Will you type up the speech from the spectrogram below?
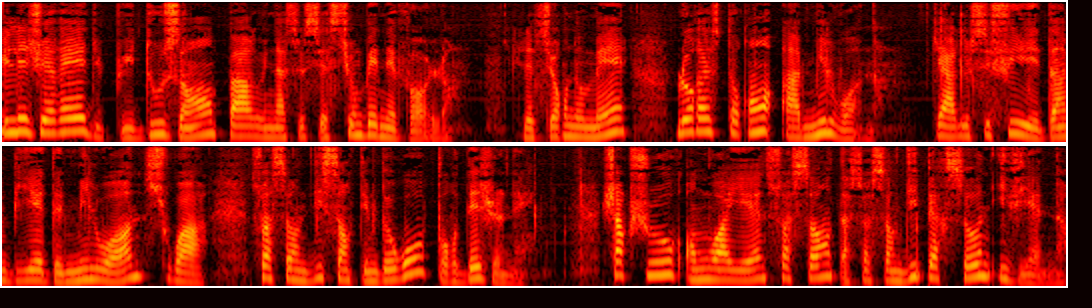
Il est géré depuis 12 ans par une association bénévole. Il est surnommé le restaurant à 1000 won, car il suffit d'un billet de 1000 won, soit 70 centimes d'euros pour déjeuner. Chaque jour, en moyenne, 60 à 70 personnes y viennent.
